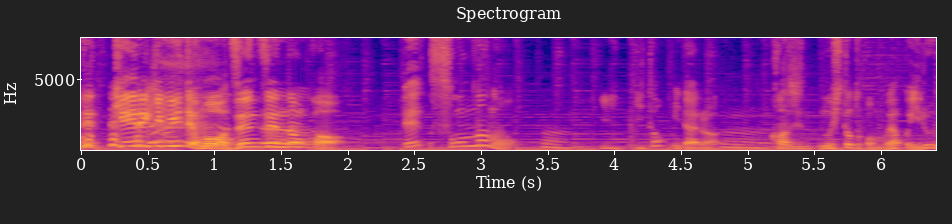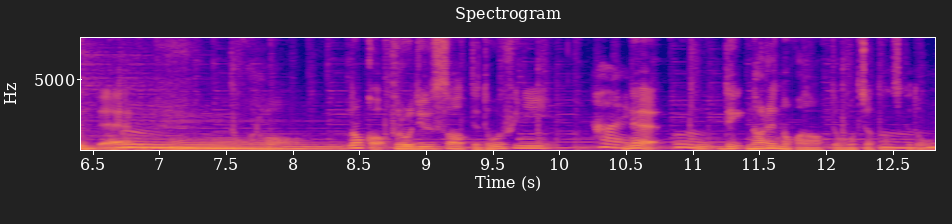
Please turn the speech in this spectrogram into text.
で経歴見ても全然なんか、えそんなのいいた？みたいなうん。感じの人とかもやっぱいるんで、うん。だからなんかプロデューサーってどういうふうにはい。ね、うん。でなれるのかなって思っちゃったんですけど、うん。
